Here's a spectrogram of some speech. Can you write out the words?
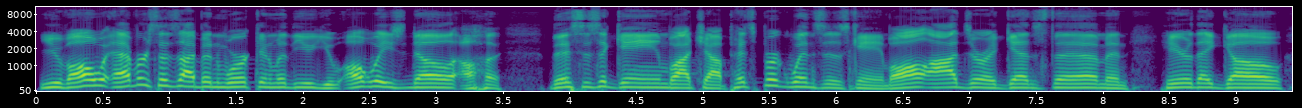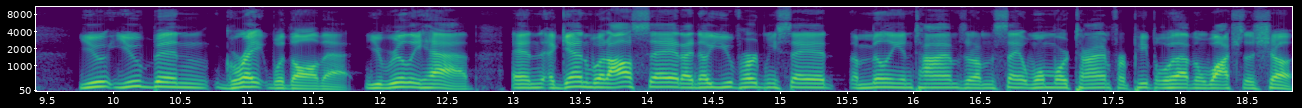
You've always ever since I've been working with you, you always know oh, this is a game. Watch out, Pittsburgh wins this game. All odds are against them, and here they go. You you've been great with all that. You really have. And again, what I'll say, and I know you've heard me say it a million times, but I'm gonna say it one more time for people who haven't watched the show.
